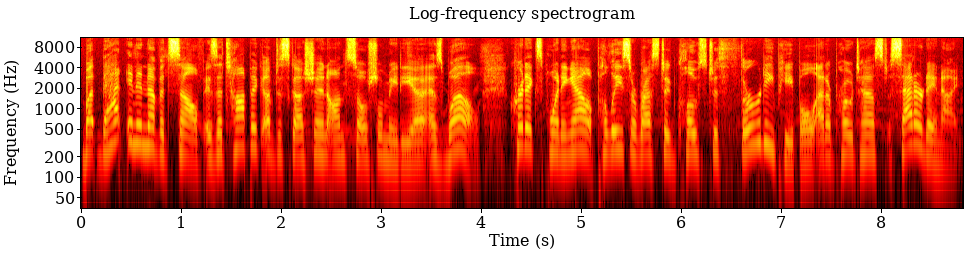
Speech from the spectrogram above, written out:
But that in and of itself is a topic of discussion on social media as well. Critics pointing out police arrested close to 30 people at a protest Saturday night.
